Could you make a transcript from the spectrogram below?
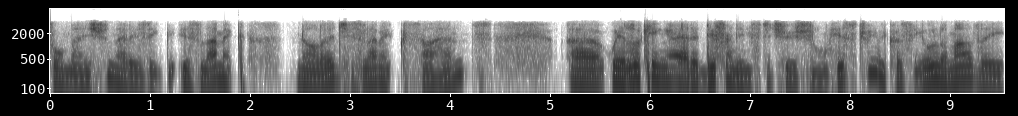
formation, that is Islamic knowledge, Islamic science, uh, we're looking at a different institutional history because the ulama, the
